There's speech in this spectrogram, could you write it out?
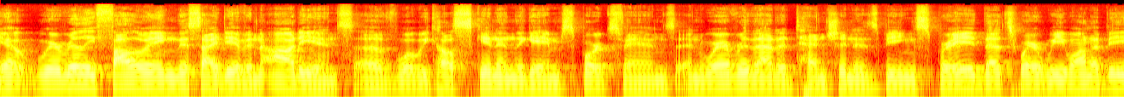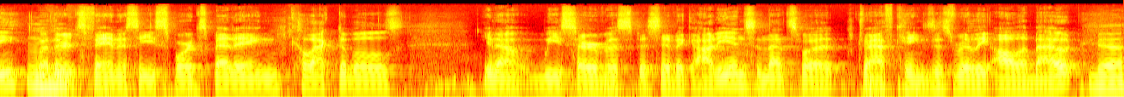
you know, we're really following this idea of an audience of what we call skin in the game sports fans. And wherever that attention is being sprayed, that's where we want to be, Mm-hmm. whether it's fantasy, sports betting, collectibles. You know, we serve a specific audience, and that's what DraftKings is really all about. Yeah.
